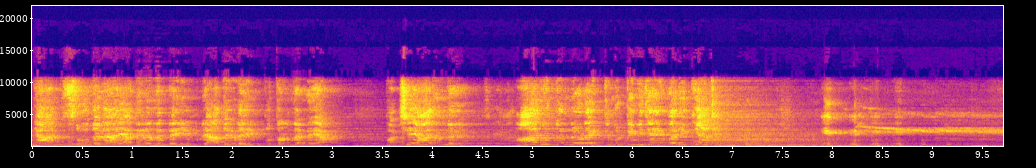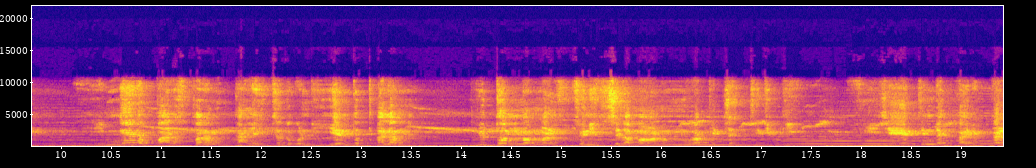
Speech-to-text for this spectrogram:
ഞാൻ സൂതനായ അതിരഥന്റെയും രാധയുടെയും പുത്രൻ തന്നെയാണ്. പക്ഷേ ആരുണ്ട്? ആരുണ്ട് ഇങ്ങനെ പരസ്പരം കലയിച്ചതുകൊണ്ട് എന്തു ഫലം? യുദ്ധം നമ്മൾ സുനിശ്ചിതമാണെന്ന് ഉറപ്പിച്ച സ്ഥിതിക്ക്. വിജയത്തിന്റെ കരുക്കൾ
